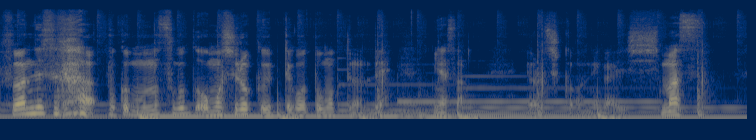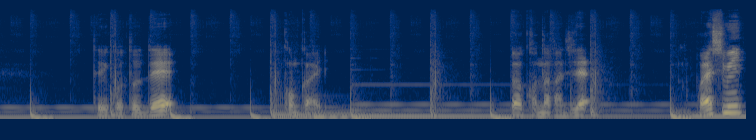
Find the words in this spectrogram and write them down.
不安ですが 僕ものすごく面白く売っていこうと思ってるので皆さんよろしくお願いします。ということで今回はこんな感じでおやすみ。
